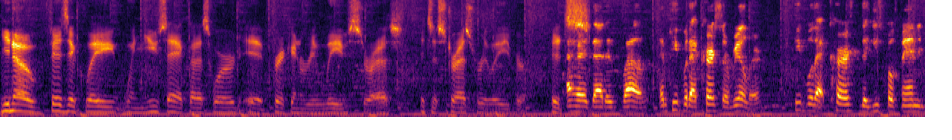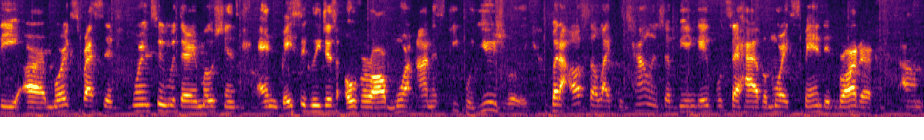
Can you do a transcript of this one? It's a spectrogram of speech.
You know, physically, when you say a cuss word, it freaking relieves stress. It's a stress reliever. It's I heard that as well. And people that curse are realer. People that curse, that use profanity, are more expressive, more in tune with their emotions, and basically just overall more honest people, usually. But I also like the challenge of being able to have a more expanded, broader um,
